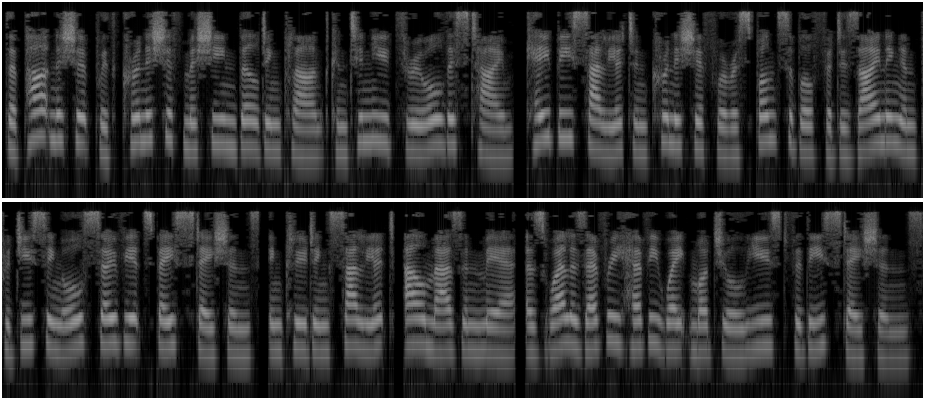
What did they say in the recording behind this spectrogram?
The partnership with Khrunichev machine building plant continued through all this time. KB Salyut and Khrunichev were responsible for designing and producing all Soviet space stations, including Salyut, Almaz and Mir, as well as every heavy-weight module used for these stations.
